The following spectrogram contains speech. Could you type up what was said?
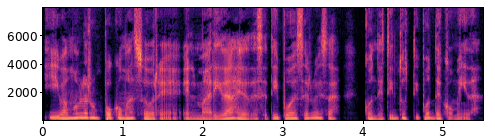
Y vamos a hablar un poco más sobre el maridaje de ese tipo de cerveza con distintos tipos de comida.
